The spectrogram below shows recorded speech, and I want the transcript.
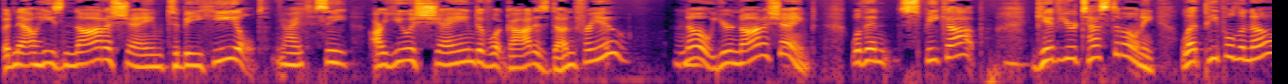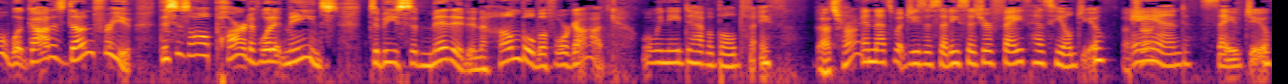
but now he's not ashamed to be healed. Right. See, are you ashamed of what God has done for you? Hmm. No, you're not ashamed. Well, then speak up. Give your testimony. Let people know what God has done for you. This is all part of what it means to be submitted and humble before God. well, we need to have a bold faith. That's right. And that's what Jesus said. He says, Your faith has healed you That's right. and saved you.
